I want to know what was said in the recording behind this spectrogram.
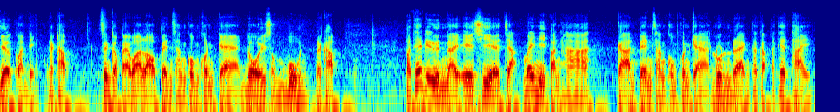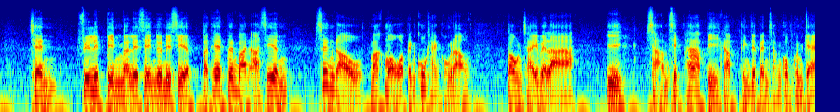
เยอะกว่าเด็กนะครับ ซึ่งก็แปลว่าเราเป็นสังคมคนแก่โดยสมบูรณ์นะครับ ประเทศอื่นในเอเชียจะไม่มีปัญหาการเป็นสังคมคนแก่รุนแรงเท่ากับประเทศไทย เช่น ฟิลิปปินส์มาเลเซียอินโดนีเซีย ประเทศเพื่อนบ้านอาเซียน ซึ่งเรามักมองว่าเป็นคู่แข่งของเรา ต้องใช้เวลาอีก 35 ปีครับถึงจะเป็นสังคมคนแก่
